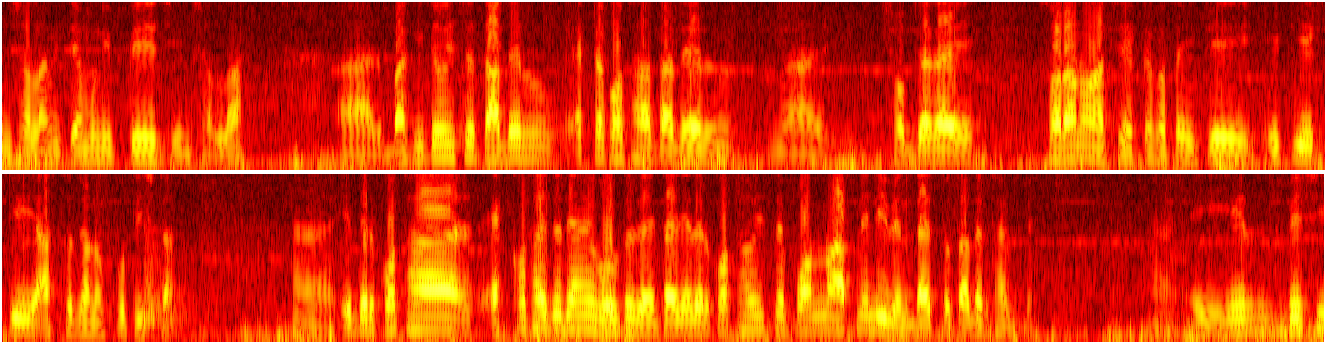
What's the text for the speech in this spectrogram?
ইনশাল্লাহ আমি তেমনই পেয়েছি ইনশাল্লাহ আর বাকিটা হয়েছে তাদের একটা কথা, তাদের সব জায়গায় ছড়ানো আছে একটা কথা, এটি এটি একটি আস্থাজনক প্রতিষ্ঠান। হ্যাঁ এদের কথা, এক কথায় যদি আমি বলতে যাই তাই এদের কথা হয়েছে পণ্য আপনি নেবেন, দায়িত্ব তাদের থাকবে। হ্যাঁ এর বেশি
